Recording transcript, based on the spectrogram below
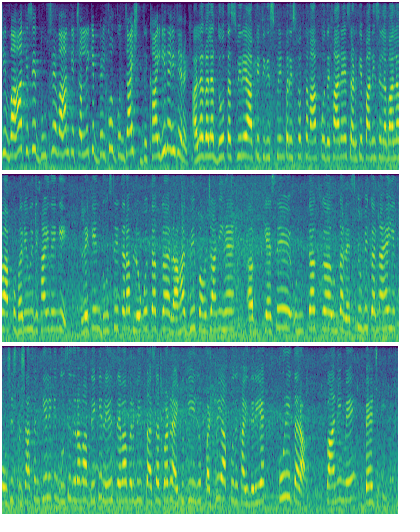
की वहाँ किसी दूसरे वाहन के चलने की बिल्कुल गुंजाइश दिखाई ही नहीं दे रही। अलग अलग दो तस्वीरें आपके टीवी स्क्रीन पर इस वक्त हम आपको दिखा रहे हैं। सड़कें पानी से लबालब आपको भरी हुई दिखाई देंगी, लेकिन दूसरी तरफ़ लोगों तक राहत भी पहुंचानी है। अब कैसे उन तक उनका रेस्क्यू भी करना है, ये कोशिश प्रशासन की है, लेकिन दूसरी तरफ़ आप देखिए, रेल सेवा पर भी इसका असर पड़ रहा है, क्योंकि ये जो पटरी आपको दिखाई दे रही है, पूरी तरह पानी में बह चुकी है।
